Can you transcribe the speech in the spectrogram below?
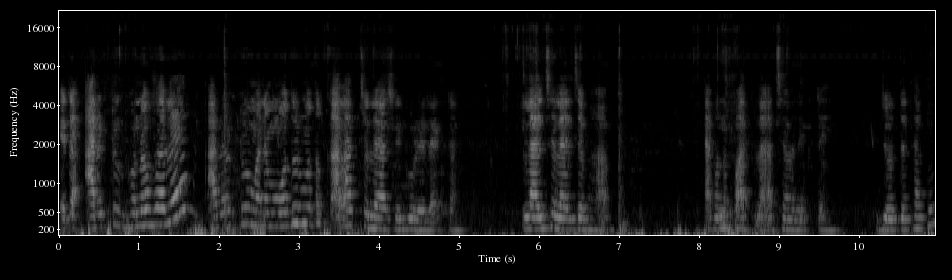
এটা আর একটু ঘন হলে আর একটু মানে মধুর মতো কালার চলে আসে গুড়ের একটা। লালচে লালচে ভাব। এখনও পাতলা আছে অনেকটাই। জ্বলতে থাকুক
